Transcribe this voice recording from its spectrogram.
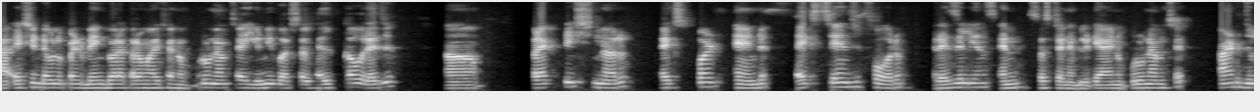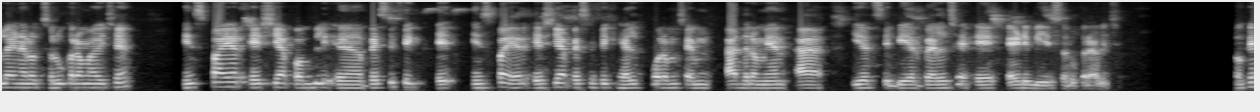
આ એશિયન ડેવલપમેન્ટ બેંક દ્વારા કરવામાં આવી છે. એનું પૂરું નામ છે universal health coverage practitioner expert and exchange for resilience and sustainability આ એનું પૂરું નામ છે. આઠ જુલાઈના રોજ શરૂ કરવામાં આવી છે. Inspire Asia public Pacific inspire Asia Pacific health forum છે. આ દરમિયાન આ યુએચસીપીઆર પહેલ છે એ એડીબીએ શરૂ કરાવી છે. ઓકે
